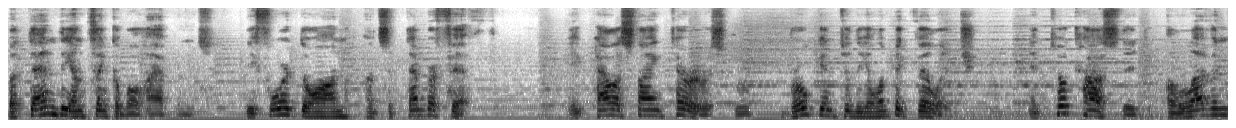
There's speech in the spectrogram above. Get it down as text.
But then the unthinkable happened. Before dawn on September 5th, a Palestine terrorist group broke into the Olympic Village and took hostage 11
